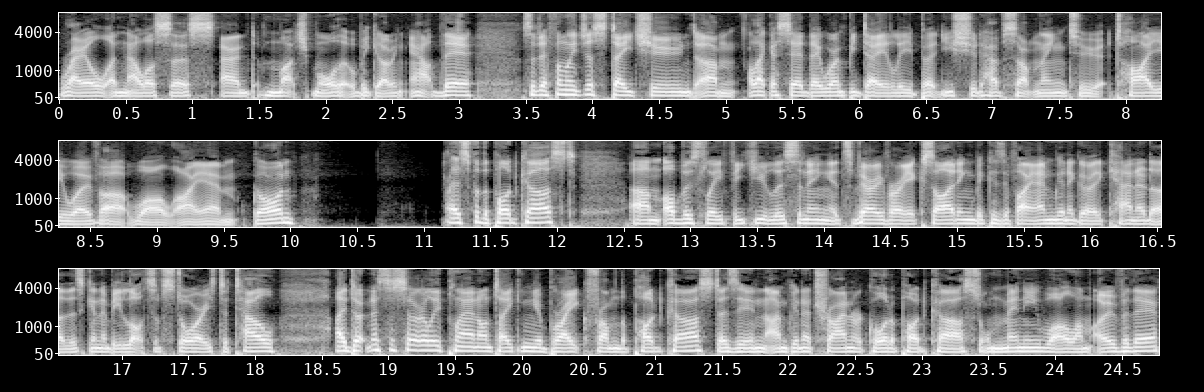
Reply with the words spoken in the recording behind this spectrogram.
rail analysis, and much more that will be going out there. So definitely just stay tuned. Um, like I said, they won't be daily, but you should have something to tie you over while I am gone. As for the podcast, um, obviously for you listening, it's very, very exciting because if I am going to go to Canada, there's going to be lots of stories to tell. I don't necessarily plan on taking a break from the podcast, as in, I'm going to try and record a podcast or many while I'm over there.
